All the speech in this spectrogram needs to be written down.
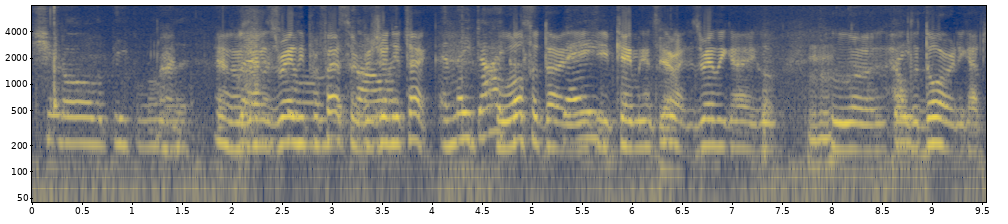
Shoot all the people on the. Yeah, there was an Israeli school and the professor, Virginia college, Tech, And they died. who 'cause also died. They He, he came against Yeah. the right Israeli guy who Mhm. who uh, held the door and he got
